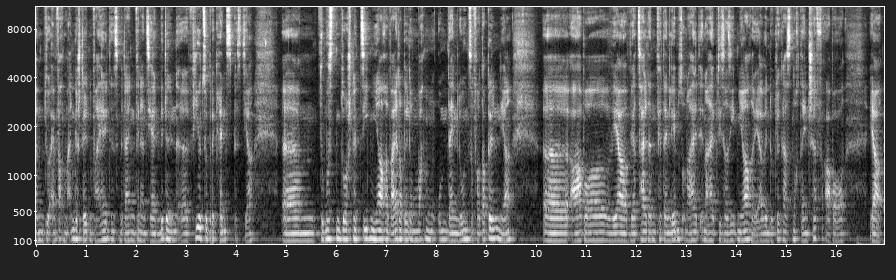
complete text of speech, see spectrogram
ähm, du einfach im Angestelltenverhältnis mit deinen finanziellen Mitteln äh, viel zu begrenzt bist, ja. Ähm, du musst im Durchschnitt sieben Jahre Weiterbildung machen, um deinen Lohn zu verdoppeln, ja. Äh, aber ja, wer zahlt dann für deinen Lebensunterhalt innerhalb dieser sieben Jahre? Ja, wenn du Glück hast, noch dein Chef, aber ja,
